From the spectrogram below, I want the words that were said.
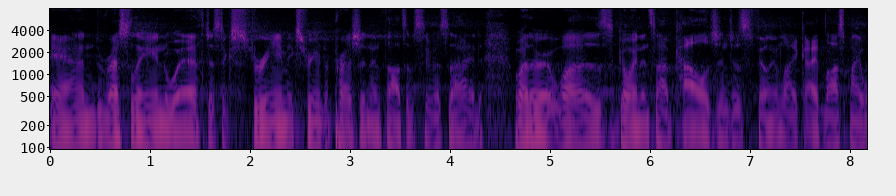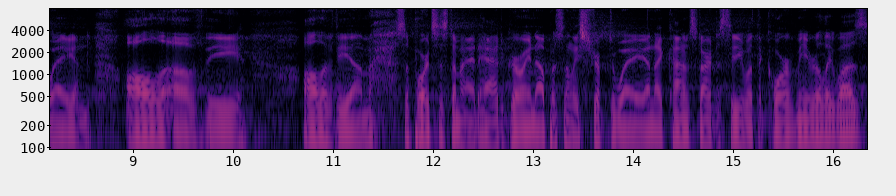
and wrestling with just extreme, extreme depression and thoughts of suicide, whether it was going inside of college and just feeling like I'd lost my way and all of the all of the um, support system I had had growing up was suddenly stripped away, and I kind of started to see what the core of me really was.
